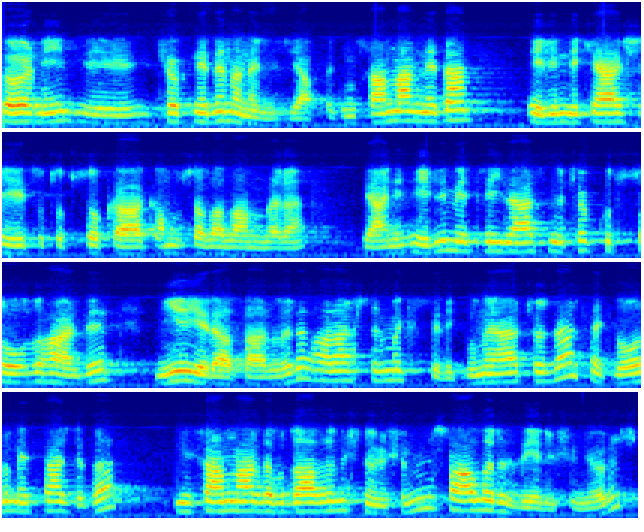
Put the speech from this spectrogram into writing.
örneğin e, kök neden analizi yaptık. İnsanlar neden elindeki her şeyi tutup sokağa, kamusal alanlara yani 50 metre ilerisinde çöp kutusu olduğu halde niye yere atarları araştırmak istedik. Bunu eğer çözersek doğru mesajla da insanlarda bu davranış dönüşümünü sağlarız diye düşünüyoruz.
